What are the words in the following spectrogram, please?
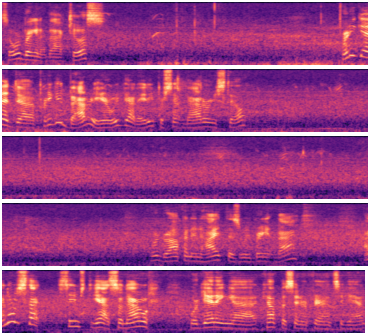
So we're bringing it back to us. Pretty good, uh, pretty good battery here. We've got 80% battery still. Dropping in height as we bring it back. I noticed that seems, to, yeah, so now we're getting uh, compass interference again.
